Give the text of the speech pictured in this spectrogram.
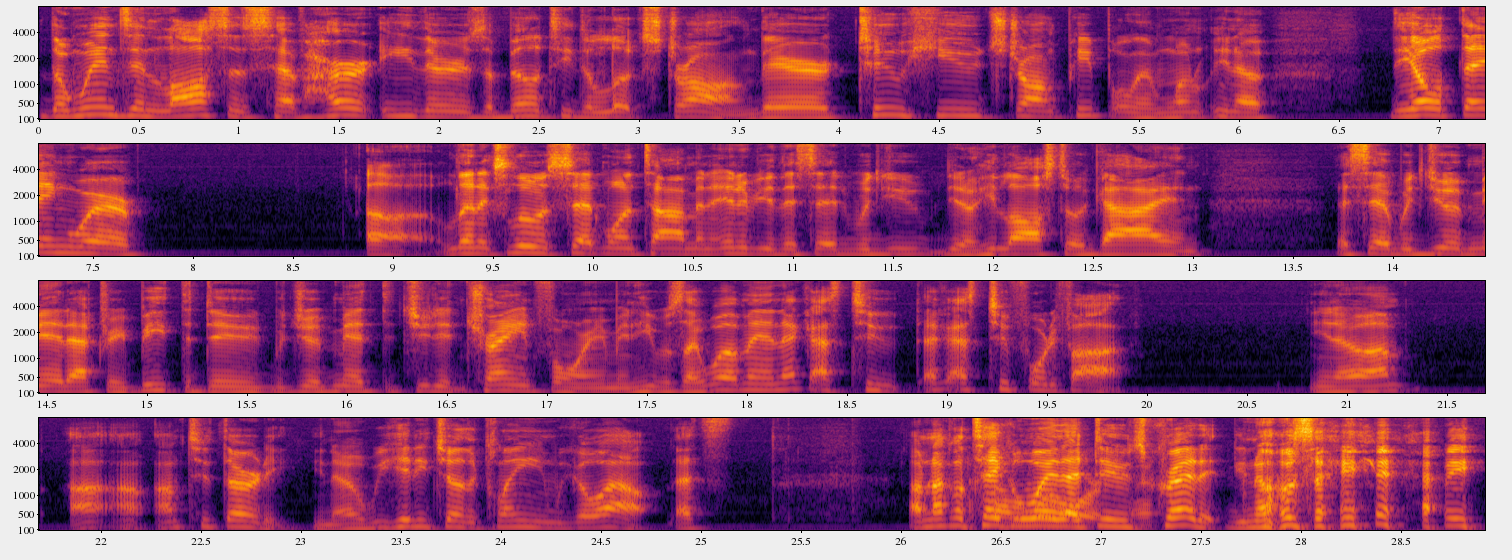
the wins and losses have hurt either's ability to look strong. They're two huge, strong people, and one. You know, the old thing where uh, Lennox Lewis said one time in an interview, they said, "Would you, you know, he lost to a guy and." They said, "Would you admit after he beat the dude? Would you admit that you didn't train for him?" And he was like, "Well, man, that guy's two. That guy's two forty five. You know, I'm, I, I'm two thirty. You know, we hit each other clean. We go out. That's. I'm not gonna take how away well that dude's man. credit. You know what I'm saying? I mean,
